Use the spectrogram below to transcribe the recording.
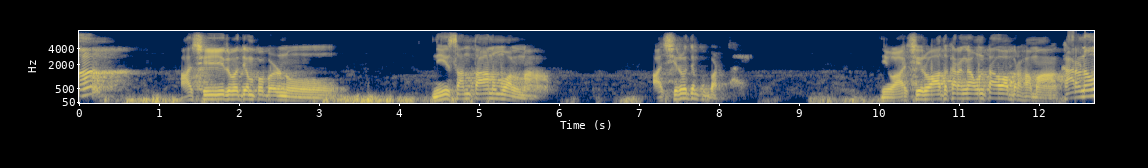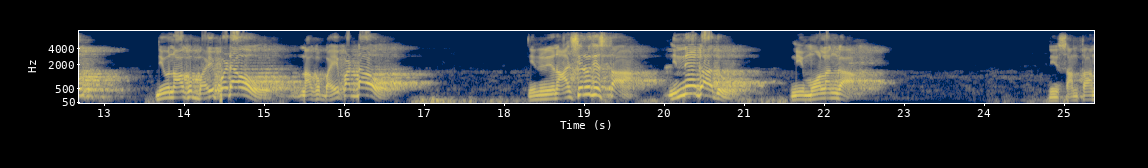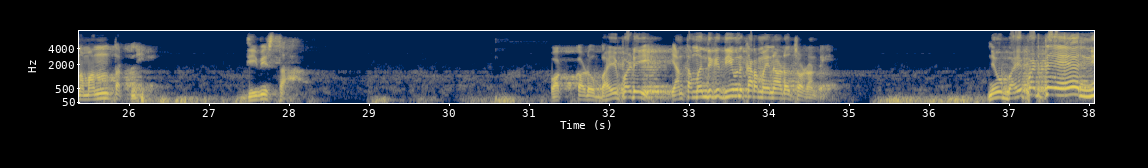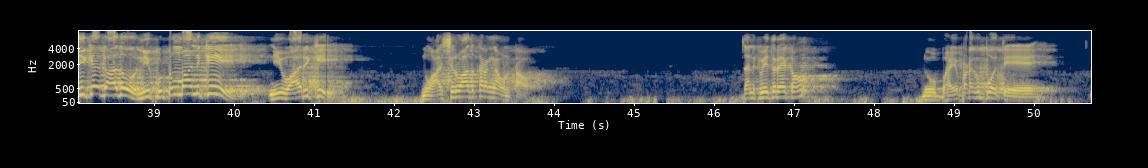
ఆశీర్వదింపబడును. నీ సంతానం వలన ఆశీర్వదింపబడతాయి. నీవు ఆశీర్వాదకరంగా ఉంటావు అబ్రహమా. కారణం నీవు నాకు భయపడావు నాకు భయపడ్డావు. నిన్ను నేను ఆశీర్వదిస్తా. నిన్నే కాదు నీ మూలంగా. నీ సంతానమంతటిని దీవిస్తా. ఒక్కడు భయపడి ఎంతమందికి దీవెనకరమైనాడో చూడండి. నువ్వు భయపడితే నీకే కాదు నీ కుటుంబానికి నీ వారికి నువ్వు ఆశీర్వాదకరంగా ఉంటావు. దానికి వ్యతిరేకం? నువ్వు భయపడకపోతే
